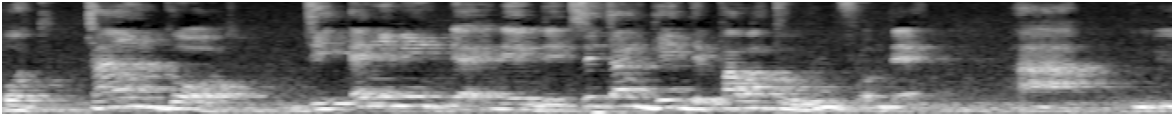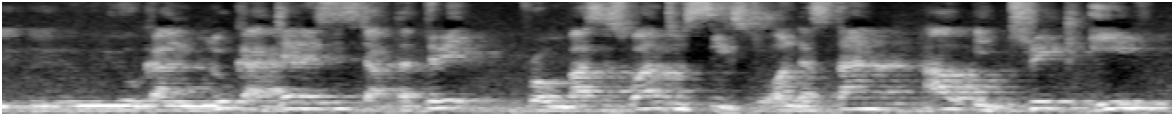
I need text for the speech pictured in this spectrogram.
But thank God, the enemy, the, the, the Satan gave the power to rule from there. Uh, you, can look at Genesis chapter 3 from verses 1 to 6 to understand how it tricked Eve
